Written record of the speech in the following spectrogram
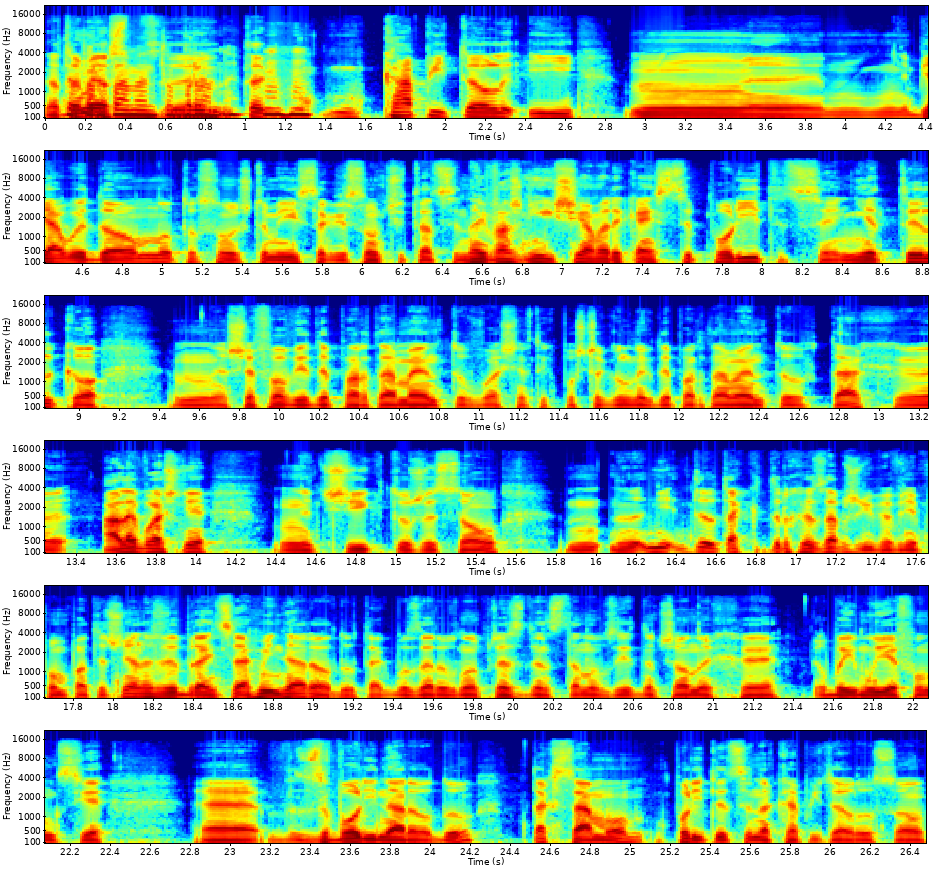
natomiast Departament Obrony. Mhm. Capitol i mm, Biały Dom, no to są już te miejsca, gdzie są ci tacy tacy najważniejsi amerykańscy politycy, nie tylko mm, szefowie departamentów, właśnie tych poszczególnych departamentów, tak, e, ale właśnie mm, ci, którzy są, mm, no, to tak trochę zabrzmi pewnie pompatycznie, ale wybrańcami narodu, tak, bo zarówno prezydent Stanów Zjednoczonych e, obejmuje funkcję e, z woli narodu, tak samo politycy na Kapitolu są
